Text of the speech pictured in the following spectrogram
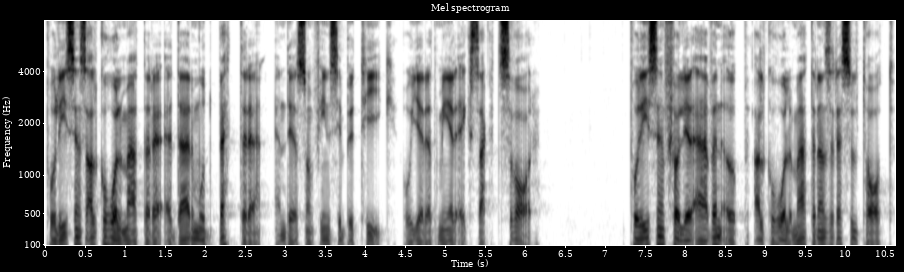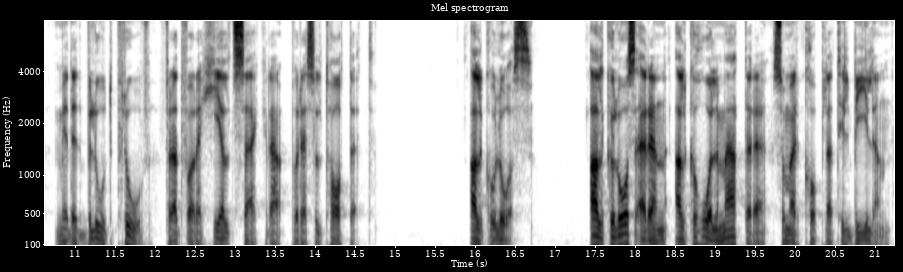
Polisens alkoholmätare är däremot bättre än det som finns i butik och ger ett mer exakt svar. Polisen följer även upp alkoholmätarens resultat med ett blodprov för att vara helt säkra på resultatet. Alkolås Alkolås är en alkoholmätare som är kopplad till bilen.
